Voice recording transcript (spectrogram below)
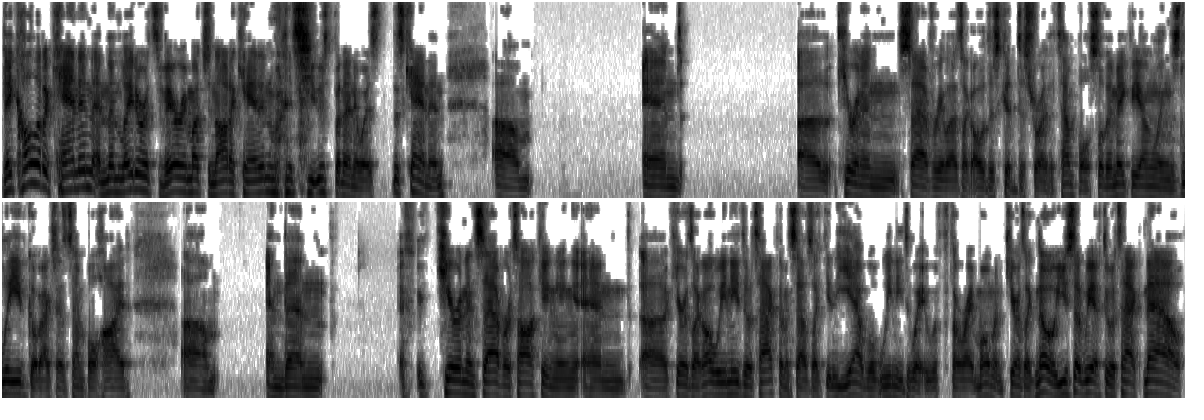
They call it a cannon, and then later it's very much not a cannon when it's used. But anyways, this cannon, um, and uh, Kieran and Sav realize like, oh, this could destroy the temple, so they make the younglings leave, go back to the temple, hide, um, and then Kieran and Sav are talking, and, and uh, Kieran's like, "Oh, we need to attack them." And Sav's like, "Yeah, well, we need to wait for the right moment." Kieran's like, "No, you said we have to attack now.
